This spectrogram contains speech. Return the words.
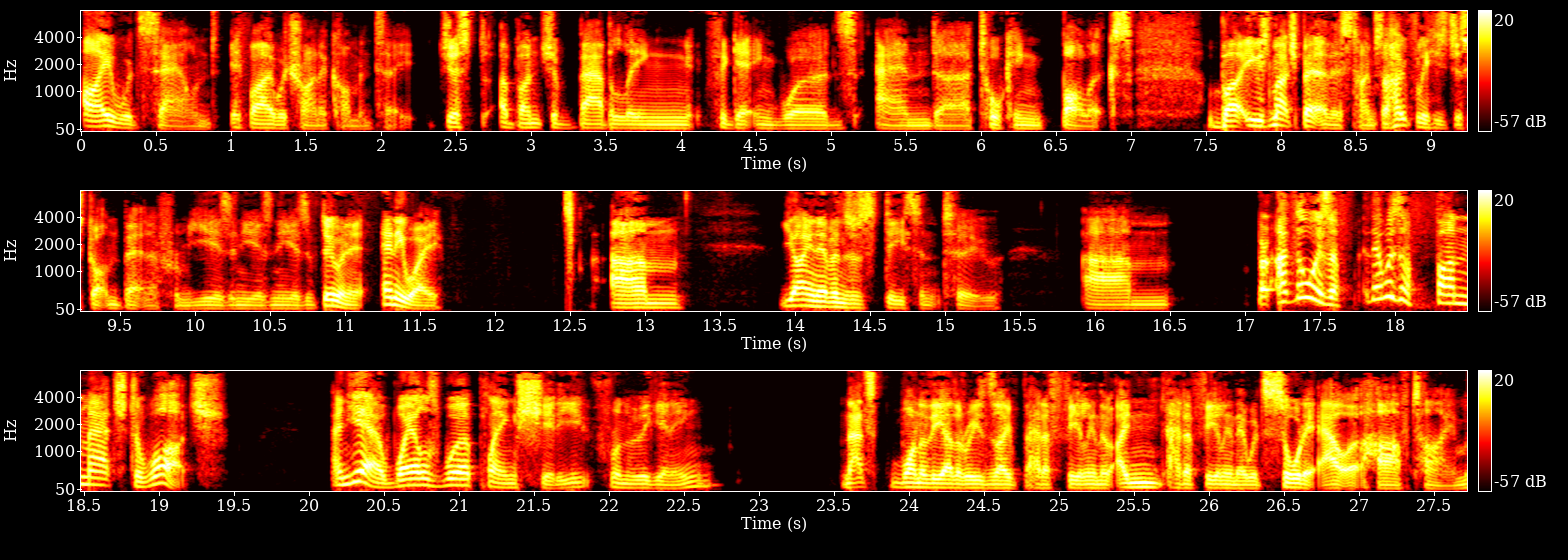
I would sound if I were trying to commentate. Just a bunch of babbling, forgetting words, and uh, talking bollocks. But he was much better this time, so hopefully he's just gotten better from years and years and years of doing it. Anyway, um, Ieuan Evans was decent too. Um, but I thought it was a there was a fun match to watch. And yeah, Wales were playing shitty from the beginning. That's one of the other reasons I had a feeling that I had a feeling they would sort it out at half time.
